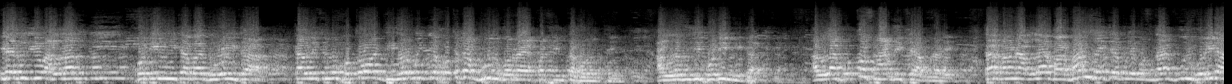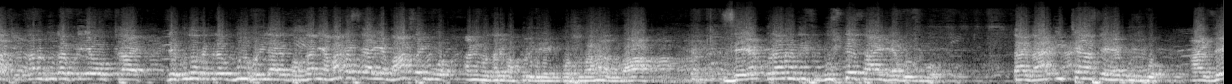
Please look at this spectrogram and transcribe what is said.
এটা যদি আল্লাহ যদি বা তাহলে তুমি কত দিনের মধ্যে কতটা ভুল করা একবার চিন্তা করেন তাই আল্লাহ যদি খনি আল্লাহ কত ছাড় দিচ্ছে আপনারে তার কারণে আল্লাহ বারবার চাইছে বলে বন্ধান ভুল হরিলা আছে। কারণ দুটা পড়িয়া চায় যে কোনো ক্ষেত্রে ভুল আর বন্ধানি আমার কাছে আইয়া মা চাইব। আমি বন্ধারে মাফ করে দিলাম। সুবাহান আল্লাহ যে পুরানা দিস বুঝতে চায় হ্যাঁ বুঝব। তার যার ইচ্ছা আছে হ্যাঁ বুঝব। আর যে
